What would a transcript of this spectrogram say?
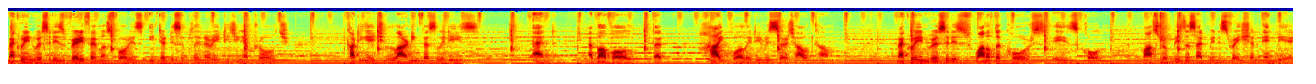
Macquarie University is very famous for its interdisciplinary teaching approach, cutting-edge learning facilities, and above all, that high-quality research outcome. Macquarie University's one of the course is called Master of Business Administration, MBA,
